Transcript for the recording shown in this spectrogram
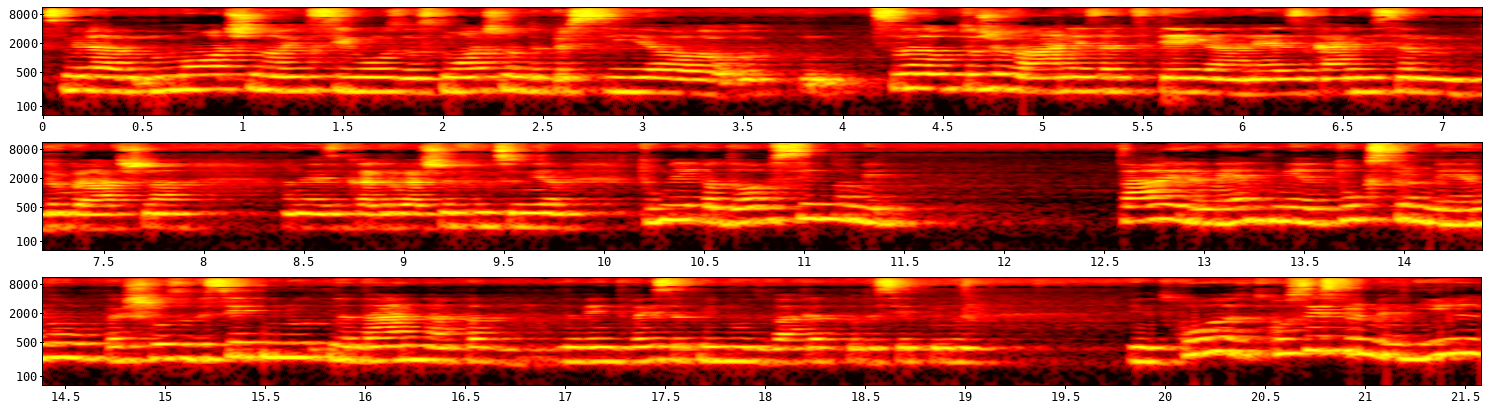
sem imela močno anksioznost, močno depresijo, seveda obtoževanje zaradi tega, ne, zakaj nisem drugačna, ne, zakaj drugače funkcioniram. To mi je pa dobesedno, mi, ta element mi je toliko spremenil, pa je šlo za 10 minut na dan, pa ne vem, 20 minut, dvakrat po 10 minut. In tako, tako se je spremenil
